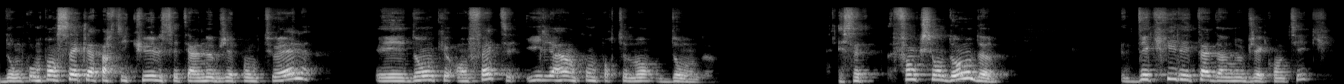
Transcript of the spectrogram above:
Donc on pensait que la particule, c'était un objet ponctuel, et donc en fait, il a un comportement d'onde. Et cette fonction d'onde, décrit l'état d'un objet quantique.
